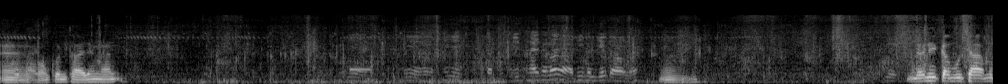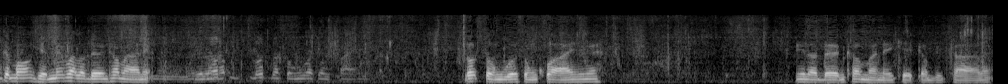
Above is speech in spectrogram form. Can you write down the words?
เออของคนไทยทั้งนั้นนี่นี่ดินไทยทั้งนั้นอะที่ มันยึดเอานะอืมแล้วนี่กัมพูชามันจะมองเห็นไหมว่าเราเดินเข้ามาเนี่ยรถรถมาส่งวัวส่งควายรถส่งวัวส่งควายใช่ไหมนี่เราเดินเข้ามาในเขตกัมพูชาแล้ว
